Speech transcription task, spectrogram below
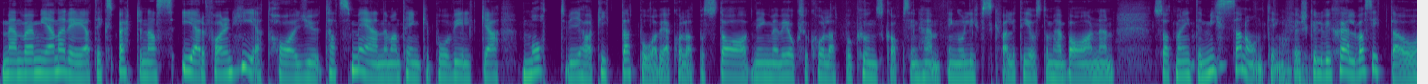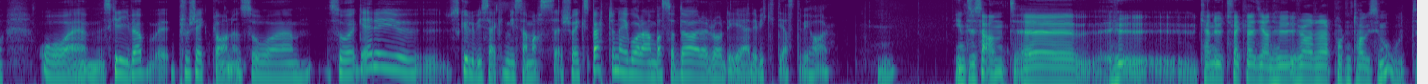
Men vad jag menar är att experternas erfarenhet har ju tagits med när man tänker på vilka mått vi har tittat på. Vi har kollat på stavning men vi har också kollat på kunskapsinhämtning och livskvalitet hos de här barnen. Så att man inte missar någonting. Okay. För skulle vi själva sitta och, och eh, skriva projektplanen så, eh, så är det ju, skulle vi säkert missa massor. Så experterna är våra ambassadörer och det är det viktigaste vi har. Mm. Intressant. Eh, hur, kan du utveckla lite grann, hur, hur har den rapporten tagits emot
